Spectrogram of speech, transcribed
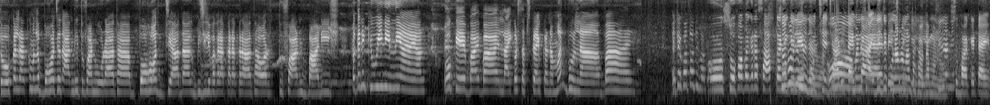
तो कल रात को मतलब बहुत ज़्यादा आंधी तूफान हो रहा था बहुत ज़्यादा बिजली वगैरह कड़क रहा था और तूफान बारिश पता नहीं क्यों ही नींद नहीं आया यार ओके बाय बाय लाइक और सब्सक्राइब करना मत भूलना बाय এটা কত দিবা वो सोफा वगैरह साफ करने सोफा के लिए कितने कुछ जाएगा? झाड़ू ओ, टाइप मैंने का साइडे है देखो ना, बेचने खाना के था, होता लिए। मनो। सुबह के टाइम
